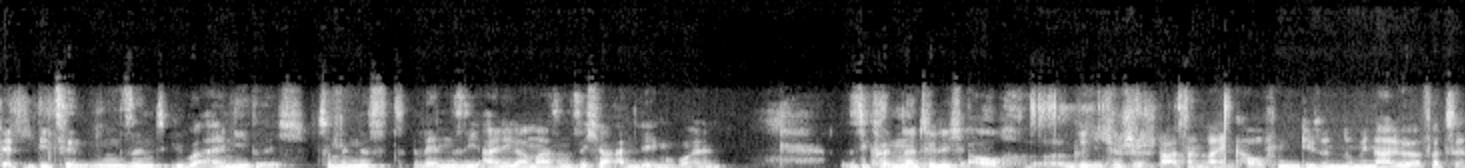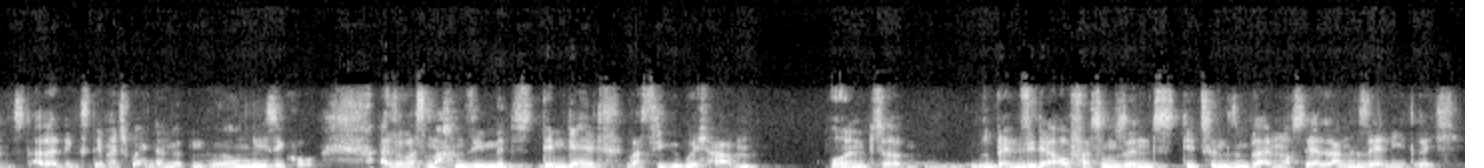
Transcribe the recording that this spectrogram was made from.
Der, die Zinsen sind überall niedrig, zumindest wenn Sie einigermaßen sicher anlegen wollen. Sie können natürlich auch äh, griechische Staatsanleihen kaufen, die sind nominal höher verzinst, allerdings dementsprechend dann mit einem höheren Risiko. Also was machen Sie mit dem Geld, was Sie übrig haben? Und äh, wenn Sie der Auffassung sind, die Zinsen bleiben noch sehr lange sehr niedrig,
